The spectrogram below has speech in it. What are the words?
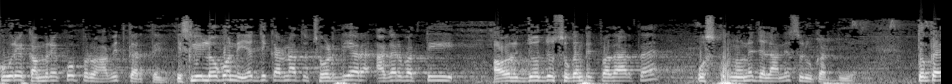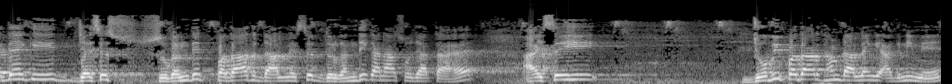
पूरे कमरे को प्रभावित करते हैं। इसलिए लोगों ने यज्ञ करना तो छोड़ दिया और अगरबत्ती और जो जो सुगंधित पदार्थ है, उसको उन्होंने जलाने शुरू कर दिए। तो कहते हैं कि जैसे सुगंधित पदार्थ डालने से दुर्गंधी का नाश हो जाता है, ऐसे ही जो भी पदार्थ हम डालेंगे अग्नि में,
